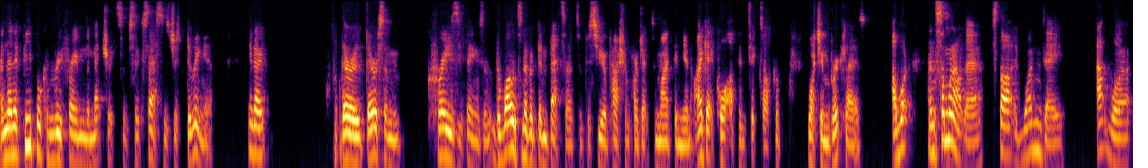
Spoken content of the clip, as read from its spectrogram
and then if people can reframe the metrics of success as just doing it, you know, there are there are some crazy things. The world's never been better to pursue a passion project, in my opinion. I get caught up in TikTok of watching bricklayers. I want, and someone out there started one day at work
